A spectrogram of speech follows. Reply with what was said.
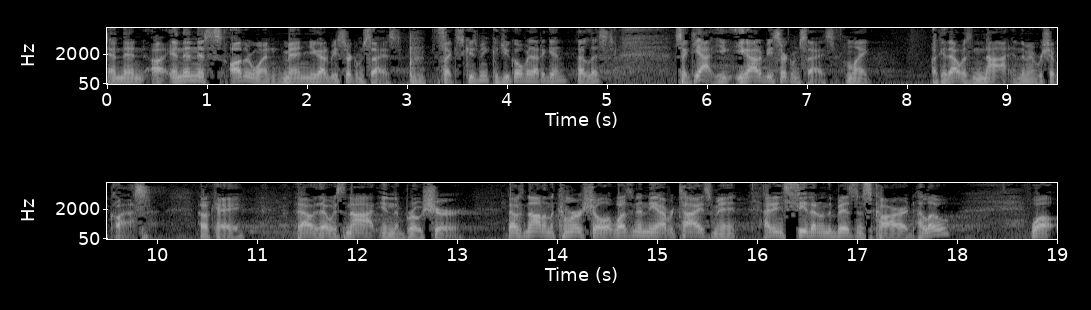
And then, uh, and then this other one, men, you got to be circumcised. it's like, excuse me, could you go over that again, that list? It's like, yeah, you, you got to be circumcised. I'm like, okay, that was not in the membership class. Okay? That, that was not in the brochure. That was not on the commercial. It wasn't in the advertisement. I didn't see that on the business card. Hello? Well,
